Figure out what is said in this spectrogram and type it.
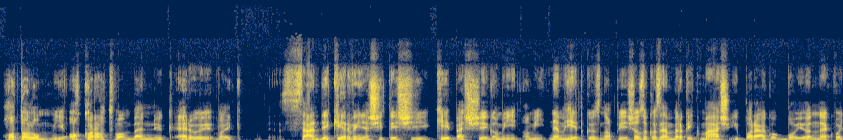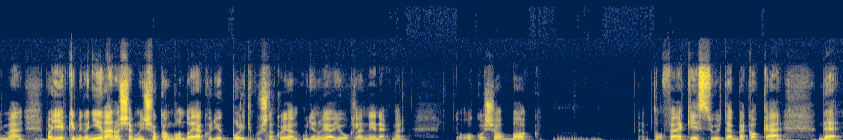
hatalomi akarat van bennük, erő, vagy szándékérvényesítési képesség, ami, ami nem hétköznapi, és azok az emberek, akik más iparágokból jönnek, vagy, más, vagy egyébként még a nyilvánosságban is sokan gondolják, hogy ők politikusnak olyan, ugyanolyan jók lennének, mert tudom, okosabbak, nem tudom, felkészültebbek akár, de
